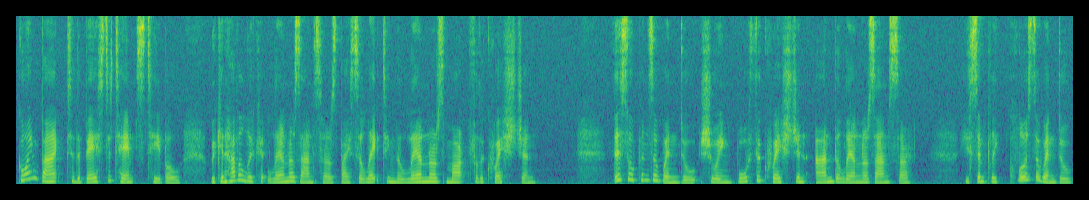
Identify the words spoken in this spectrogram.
Going back to the best attempts table, we can have a look at learners' answers by selecting the learners mark for the question. This opens a window showing both the question and the learner's answer. You simply close the window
